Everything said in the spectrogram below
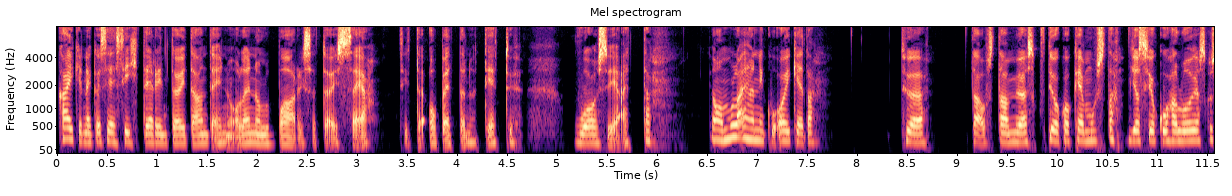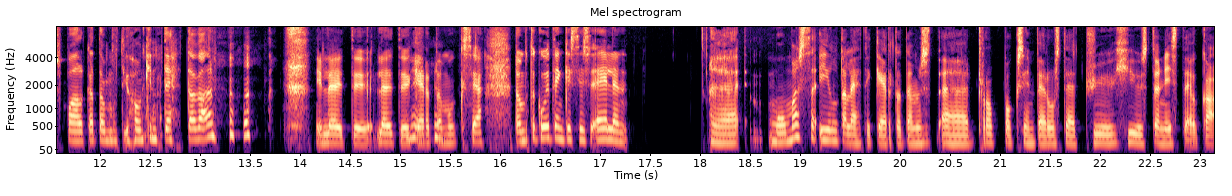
kaiken näköisiä sihteerin töitä on tehnyt. Olen ollut baarissa töissä ja sitten opettanut tietty vuosia, että on mulla ihan niin kuin oikeata työtaustaa myös, työkokemusta, jos joku haluaa joskus palkata mut johonkin tehtävään. Niin löytyy, löytyy niin. kertomuksia. No mutta kuitenkin siis eilen Muun muassa Iltalehti kertoi tämmöisestä Dropboxin perustajat Drew Houstonista, joka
